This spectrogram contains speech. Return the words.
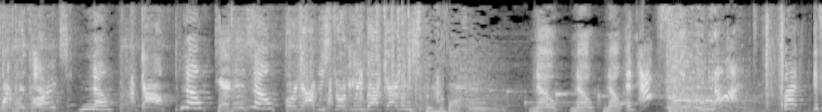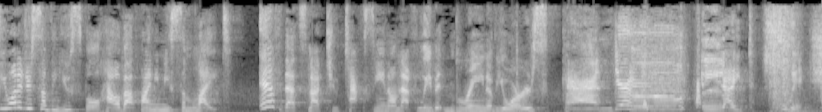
Want to play cards? No. Golf? No. Tennis? No. Or Dobby struggling backgammon? Spin the bottle. No, no, no, and absolutely not! But if you want to do something useful, how about finding me some light? If that's not too taxing on that flea-bitten brain of yours. Can do. Light switch.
